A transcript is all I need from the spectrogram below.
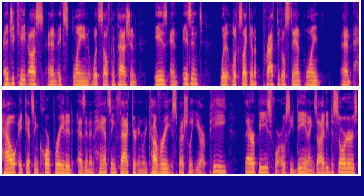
educate us and explain what self-compassion is and isn't, what it looks like in a practical standpoint, and how it gets incorporated as an enhancing factor in recovery, especially ERP therapies for OCD and anxiety disorders,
